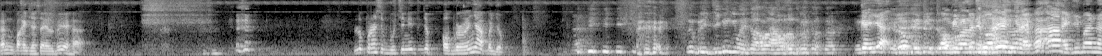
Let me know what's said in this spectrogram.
kan pakai jasa LBH. Lu pernah sebutin itu, Job? Obrolannya apa, Job? Lu bridgingnya gimana itu awal-awal tuh? Enggak iya, lo bikin komitmen dua ribu ah. kayak gimana?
